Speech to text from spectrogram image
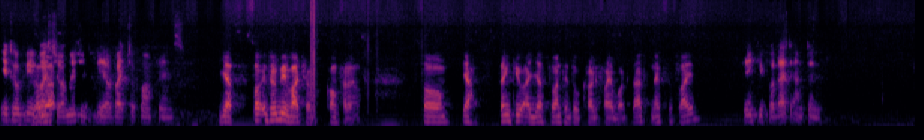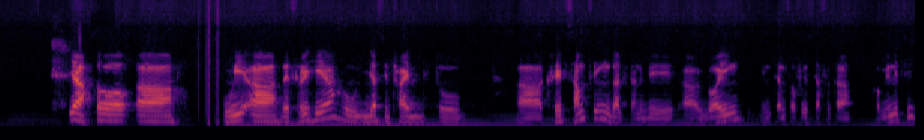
It will be Douglas? virtual. I mentioned to be a virtual conference. Yes, so it will be virtual conference. So yeah, thank you. I just wanted to clarify about that. Next slide. Thank you for that, Anthony. Yeah, so uh, we are the three here who just tried to uh, create something that can be uh, going in terms of East Africa community,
